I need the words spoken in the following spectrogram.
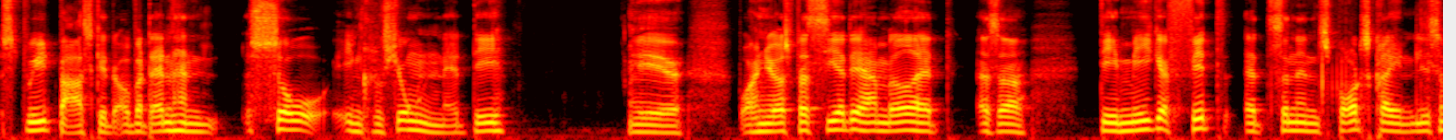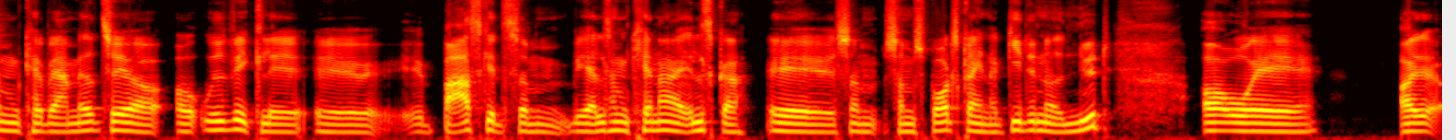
street basket, og hvordan han så inklusionen af det. Øh, hvor han jo også bare siger det her med, at altså, det er mega fedt, at sådan en sportsgren ligesom kan være med til at, at udvikle øh, øh basket, som vi alle sammen kender og elsker, øh, som, som sportsgren, og give det noget nyt. Og, øh, og,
